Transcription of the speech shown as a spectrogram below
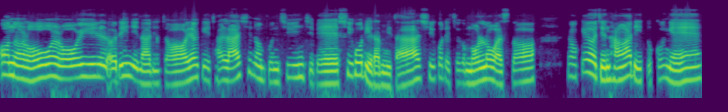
오늘 5월 5일 어린이날이죠. 여기 잘 아시는 분 지인 집에 시골이랍니다. 시골에 지금 놀러 와서 요 깨어진 항아리 뚜껑에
